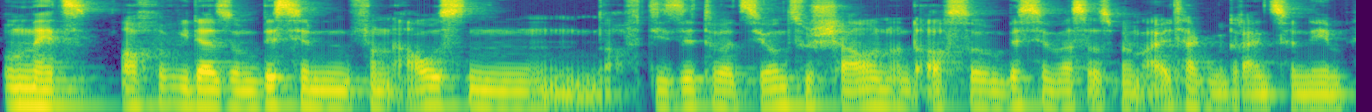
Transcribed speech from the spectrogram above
um jetzt auch wieder so ein bisschen von außen auf die Situation zu schauen und auch so ein bisschen was aus meinem Alltag mit reinzunehmen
